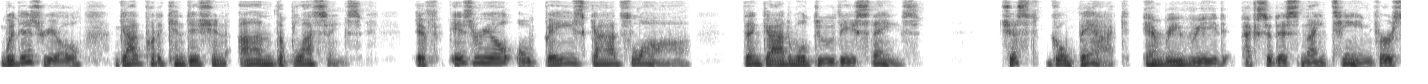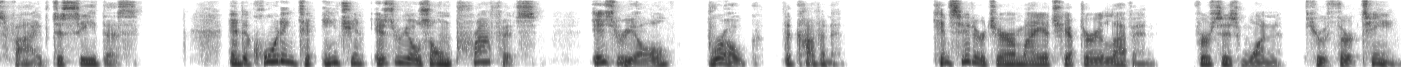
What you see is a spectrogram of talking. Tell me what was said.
With Israel, God put a condition on the blessings. If Israel obeys God's law, then God will do these things. Just go back and reread Exodus 19, verse 5, to see this. And according to ancient Israel's own prophets, Israel broke the covenant. Consider Jeremiah chapter 11, verses 1 through 13,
